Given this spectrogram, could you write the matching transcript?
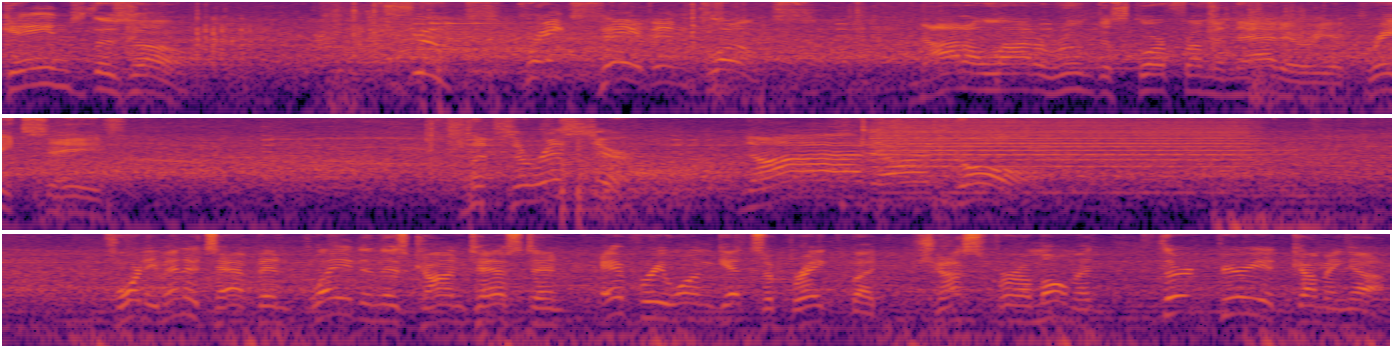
Gains the zone. Shoots. Great save in close. Not a lot of room to score from in that area. Great save. But Zarister, not on goal. 40 minutes have been played in this contest, and everyone gets a break, but just for a moment. Third period coming up.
